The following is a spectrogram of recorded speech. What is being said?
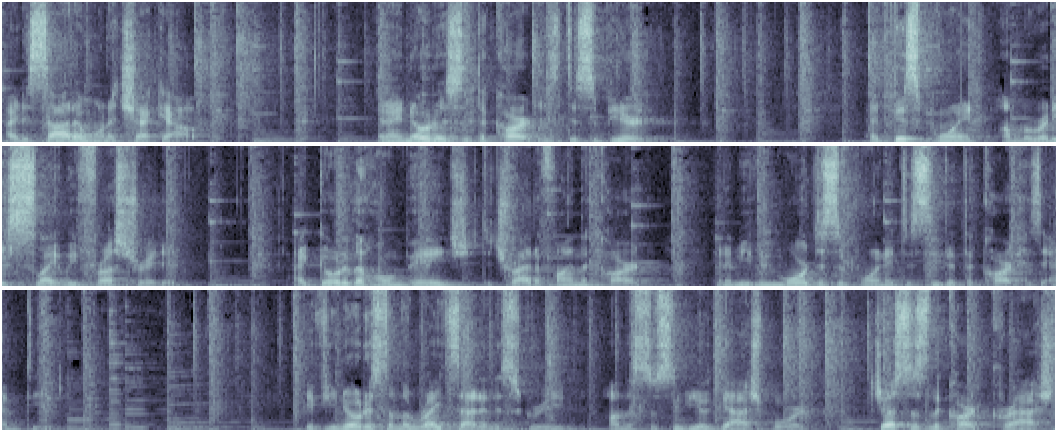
I decide I want to check out. And I notice that the cart has disappeared. At this point, I'm already slightly frustrated. I go to the homepage to try to find the cart, and I'm even more disappointed to see that the cart has emptied. If you notice on the right side of the screen, on the Sosivio dashboard, just as the cart crashed,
